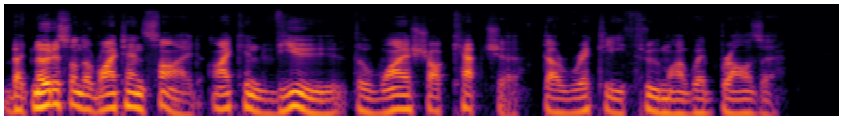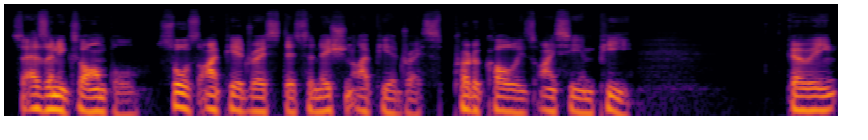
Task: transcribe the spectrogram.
But notice on the right hand side, I can view the Wireshark capture directly through my web browser. So as an example, source IP address, destination IP address, protocol is ICMP. Going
